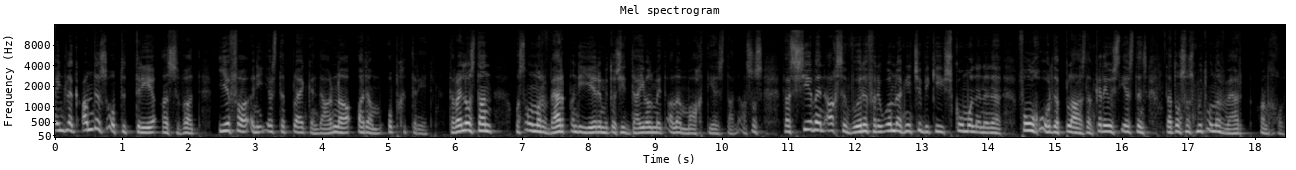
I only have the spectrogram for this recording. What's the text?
eintlik anders op te tree as wat Eva in die eerste plek en daarna Adam opgetree het. Terwyl ons dan ons onderwerp aan die Here moet ons die duiwel met alle mag teëstaan. As ons vers 7 en 8 se woorde vir 'n oomblik net so bietjie skommel en in 'n volgorde plaas, dan kry ons eerstens dat ons ons moet onderwerp aan God.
